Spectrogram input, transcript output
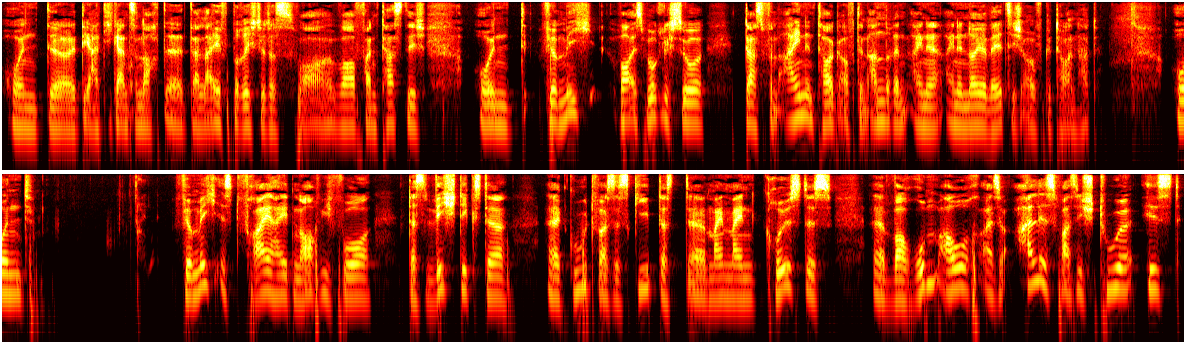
Und äh, der hat die ganze Nacht äh, da live berichtet. Das war, war fantastisch. Und für mich war es wirklich so, dass von einem Tag auf den anderen eine, eine neue Welt sich aufgetan hat. Und für mich ist Freiheit nach wie vor das wichtigste äh, Gut, was es gibt. Das, äh, mein, mein größtes äh, Warum auch. Also alles, was ich tue, ist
